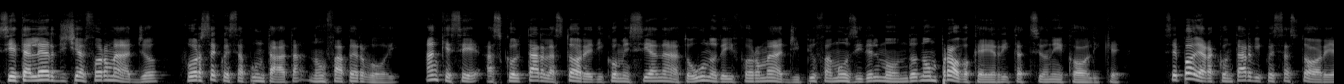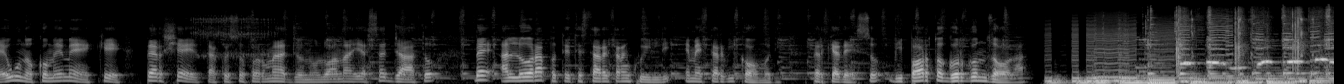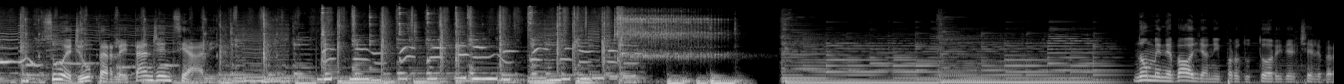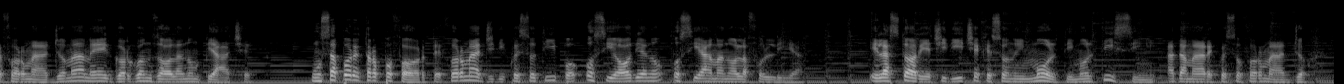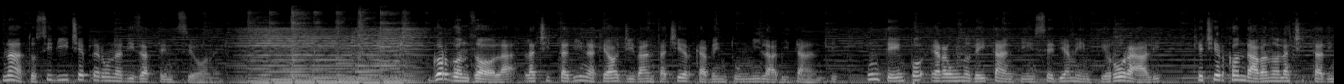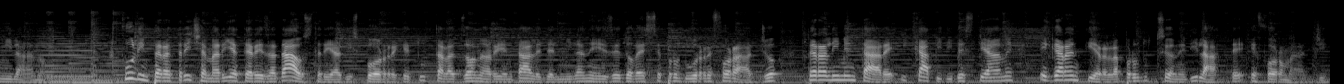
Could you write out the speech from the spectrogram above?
Siete allergici al formaggio? Forse questa puntata non fa per voi. Anche se ascoltare la storia di come sia nato uno dei formaggi più famosi del mondo non provoca irritazioni e coliche. Se poi a raccontarvi questa storia è uno come me che per scelta questo formaggio non lo ha mai assaggiato, beh allora potete stare tranquilli e mettervi comodi, perché adesso vi porto a Gorgonzola. Su e giù per le tangenziali. Non me ne vogliano i produttori del celebre formaggio, ma a me il gorgonzola non piace. Un sapore troppo forte, formaggi di questo tipo o si odiano o si amano alla follia. E la storia ci dice che sono in molti, moltissimi ad amare questo formaggio, nato si dice per una disattenzione. Gorgonzola, la cittadina che oggi vanta circa 21.000 abitanti, un tempo era uno dei tanti insediamenti rurali che circondavano la città di Milano. Fu l'imperatrice Maria Teresa d'Austria a disporre che tutta la zona orientale del milanese dovesse produrre foraggio per alimentare i capi di bestiame e garantire la produzione di latte e formaggi.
